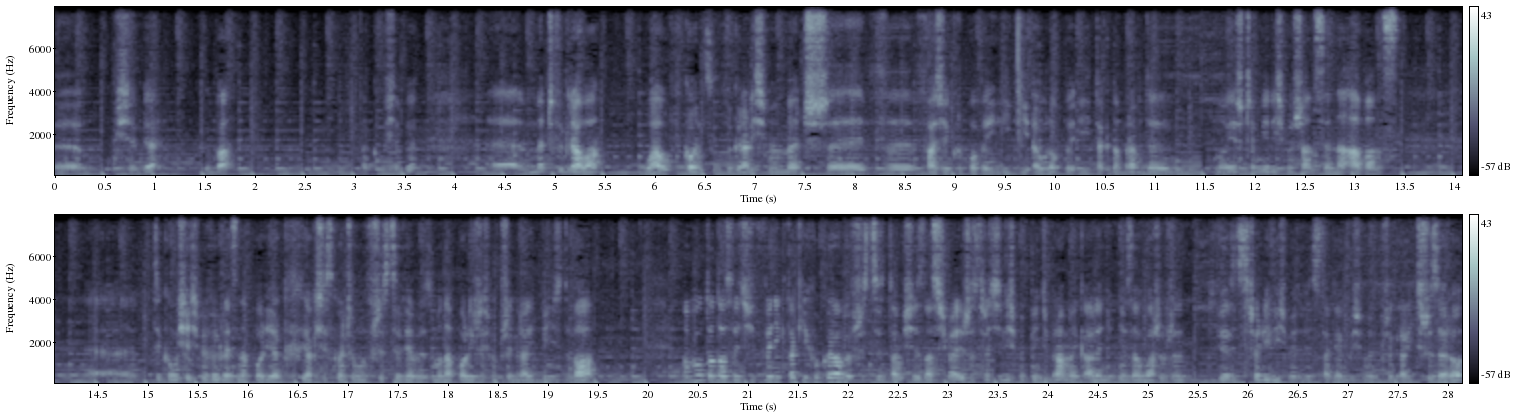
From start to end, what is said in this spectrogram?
e, u siebie chyba? Tak u siebie. E, mecz wygrała. Wow, w końcu wygraliśmy mecz e, w fazie grupowej Ligi Europy i tak naprawdę no jeszcze mieliśmy szansę na awans. Tylko musieliśmy wygrać z Napoli. Jak, jak się skończyło wszyscy wiemy. Z Monapoli żeśmy przegrali 5-2 no był to dosyć wynik taki hokejowy, wszyscy tam się z nas śmiali, że straciliśmy 5 bramek, ale nikt nie zauważył, że dwie strzeliliśmy, więc tak jakbyśmy przegrali 3-0. E,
